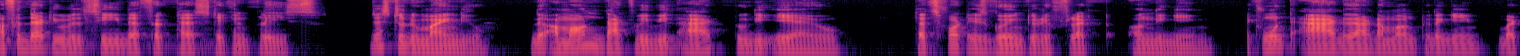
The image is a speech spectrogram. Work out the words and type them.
After that you will see the effect has taken place. Just to remind you, the amount that we will add to the AIO, that's what is going to reflect on the game. It won't add that amount to the game, but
